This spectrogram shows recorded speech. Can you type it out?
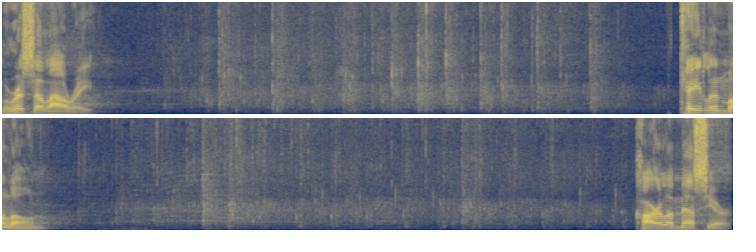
Marissa Lowry. Caitlin Malone. Carla Messier.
